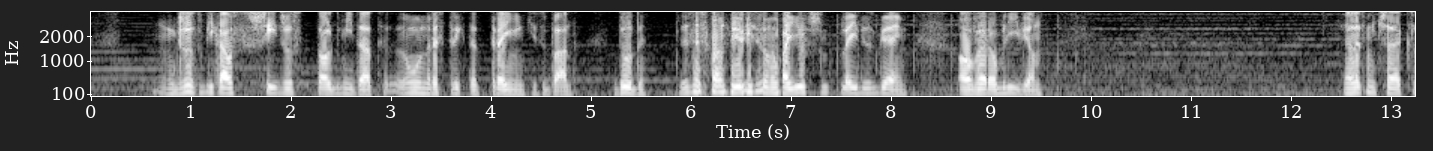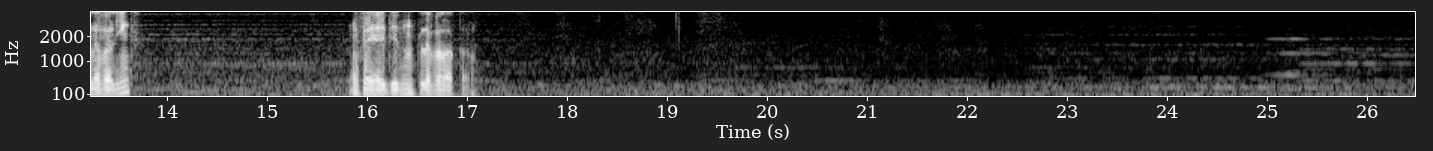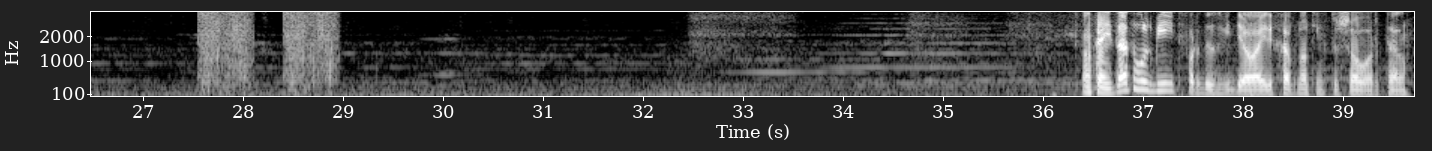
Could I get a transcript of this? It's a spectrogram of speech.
Just because she just told me that unrestricted training is bad. Dude, this is only reason why you should play this game over Oblivion. Let me check leveling. Okay, I didn't level at all. Okay, that will be it for this video. I have nothing to show or tell.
